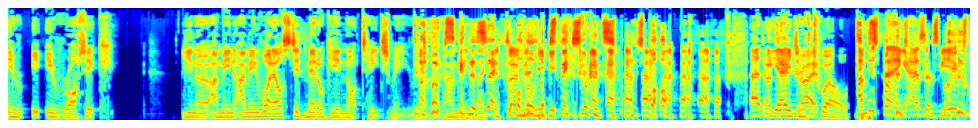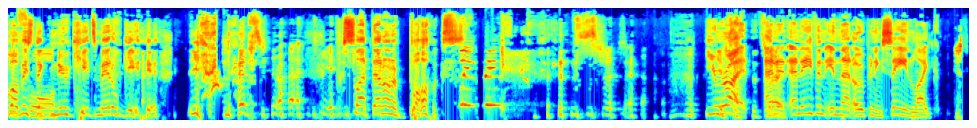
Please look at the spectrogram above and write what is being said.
er- erotic. You know, I mean, I mean, what else did Metal Gear not teach me? Really, I was mean, gonna like, say so all many- those things were in SpongeBob. at No, the age of right. 12. I'm just saying, as a vehicle SpongeBob is for... the new kids Metal Gear. yeah, that's right. Yeah. Slap that on a box. Bling, bling. You're Yeah, right. and right. It, and even in that opening scene, like Just-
